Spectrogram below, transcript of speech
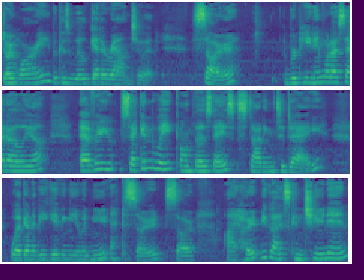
don't worry because we'll get around to it. So, repeating what I said earlier, every second week on Thursdays, starting today, we're going to be giving you a new episode. So, I hope you guys can tune in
